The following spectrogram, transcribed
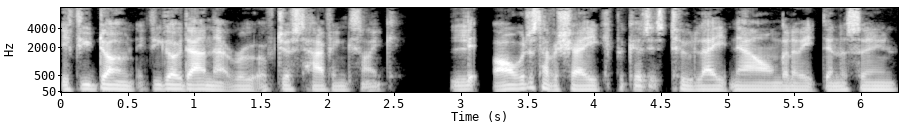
if you don't, if you go down that route of just having like, I oh, will just have a shake because it's too late now. I'm going to eat dinner soon.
